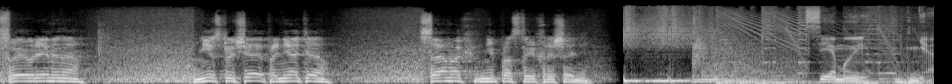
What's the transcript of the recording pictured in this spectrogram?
своевременно, не исключая принятия самых непростых решений. Темы дня.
